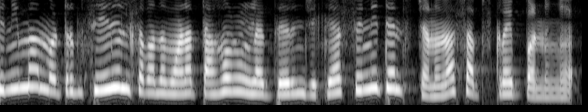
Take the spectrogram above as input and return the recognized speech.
சினிமா மற்றும் சீரியல் சம்பந்தமான தகவல்களை தெரிஞ்சுக்க சினி டைம்ஸ் சேனலை சப்ஸ்கிரைப் பண்ணுங்கள்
